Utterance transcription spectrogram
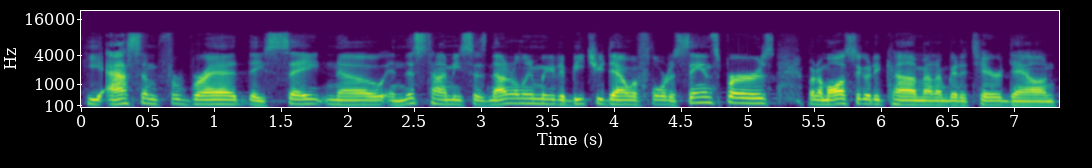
He asks them for bread. They say no. And this time he says, Not only am I going to beat you down with Florida Sandspurs, but I'm also going to come and I'm going to tear down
